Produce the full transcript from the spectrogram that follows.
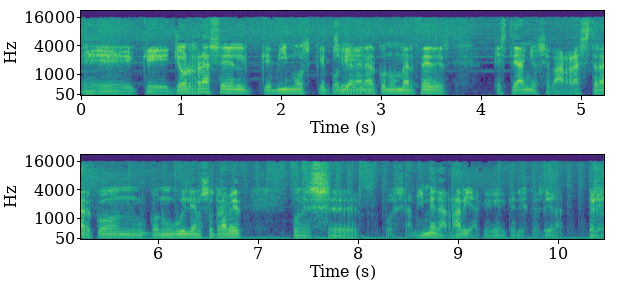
Eh, que George Russell, que vimos que podía ganar con un Mercedes, este año se va a arrastrar con, un Williams otra vez, pues, eh, pues a mí me da rabia, ¿qué queréis que os diga? Pero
